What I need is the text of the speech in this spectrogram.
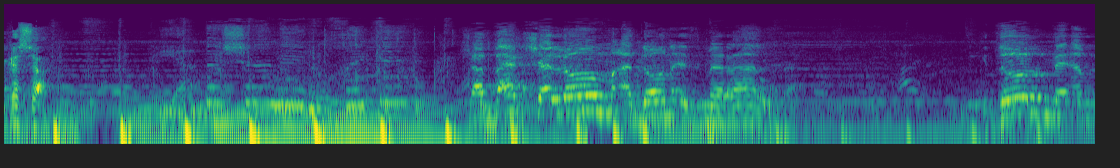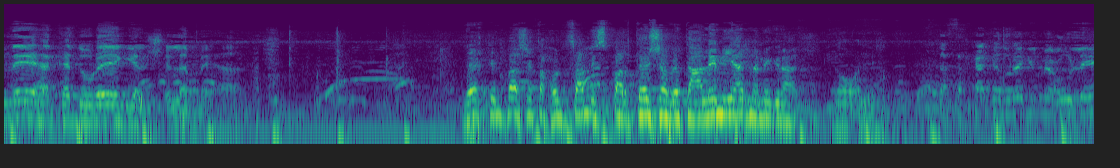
בבקשה. שבת שלום, אדון אזמרלדה. גדול מאמני הכדורגל של המאה. לך תלבש את החולצה מספר 9 ותעלה מיד למגרש. אתה שחקן כדורגל מעולה,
